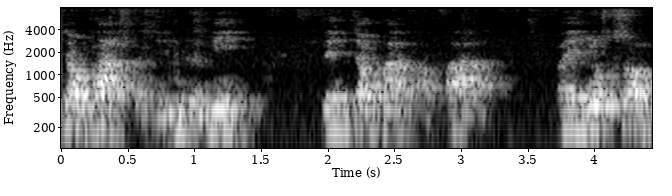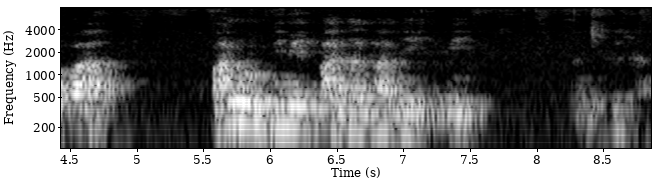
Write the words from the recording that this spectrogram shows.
เจ้าภาพกฐินเดือนนี้เป็นเจ้าภาพอาปาไปยกซอบว่าฝังลูกนิมิตบ้านนั่นบ้านนี้ก็มีอันนี้คือการ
